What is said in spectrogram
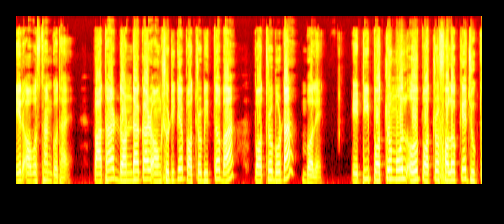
এর অবস্থান কোথায়? পাতার দণ্ডাকার অংশটিকে পত্রবৃত্ত বা পত্রবোটা বলে। এটি পত্রমূল ও পত্রফলককে যুক্ত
